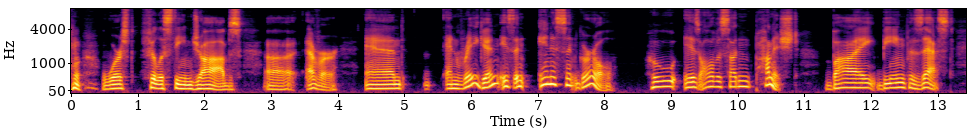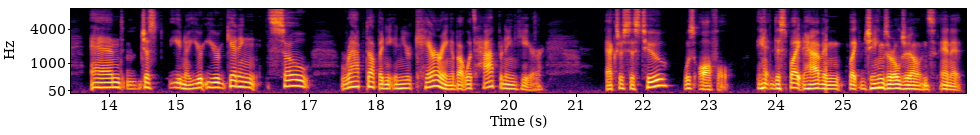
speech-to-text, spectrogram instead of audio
worst Philistine jobs uh, ever, and and Regan is an innocent girl who is all of a sudden punished by being possessed, and Mhm. just you know you're you're getting so wrapped up and, and you're caring about what's happening here. Exorcist 2 was awful, despite having like James Earl Jones in it,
